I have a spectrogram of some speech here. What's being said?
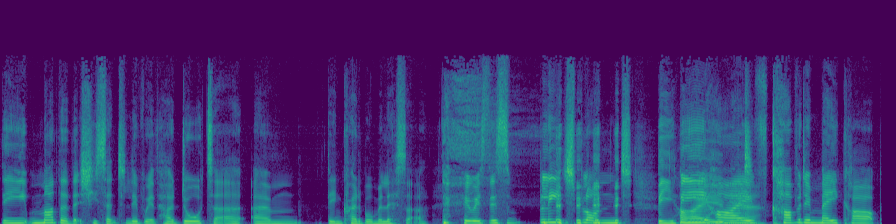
the mother that she sent to live with her daughter." Um, the incredible Melissa, who is this bleach blonde Beehive. beehive Yeah. covered in makeup,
